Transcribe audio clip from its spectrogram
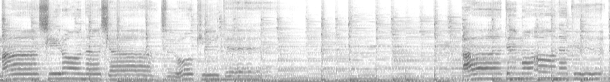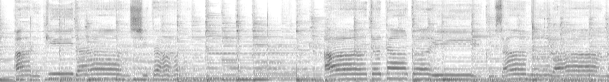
真っ白なシャツを着てあてもなく歩き出した。暖かい草むらを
